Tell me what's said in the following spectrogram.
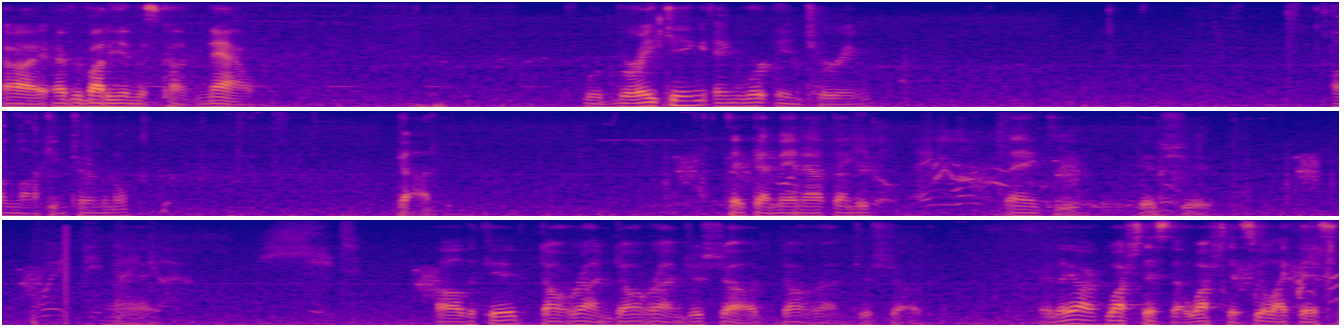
Alright, everybody in this cunt now. We're breaking and we're entering. Unlocking terminal. God. Take that man out, Thunder. Thank you. Good shit. Alright. Follow the kid. Don't run, don't run. Just jog. Don't run, just jog. There they are. Watch this, though. Watch this. You'll like this.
